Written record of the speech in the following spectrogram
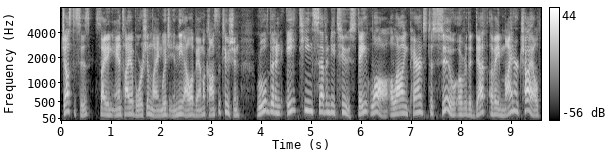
Justices, citing anti abortion language in the Alabama Constitution, ruled that an 1872 state law allowing parents to sue over the death of a minor child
